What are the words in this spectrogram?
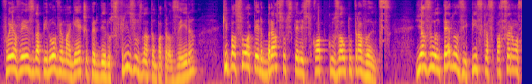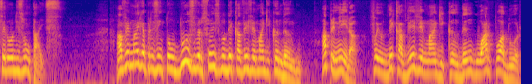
foi a vez da perua Vemaguete perder os frisos na tampa traseira, que passou a ter braços telescópicos autotravantes, e as lanternas e piscas passaram a ser horizontais. A Vemag apresentou duas versões no DKV Vemag Candango. A primeira foi o DKV Vemag Candango Arpoador,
